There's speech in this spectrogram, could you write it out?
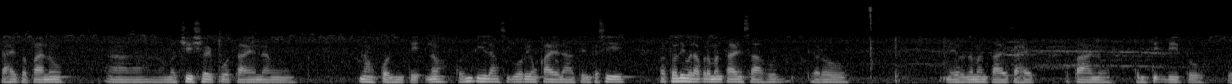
kahit paano uh, mag-share po tayo ng ng konti, no? Konti lang siguro yung kaya natin kasi actually wala pa naman tayong sahod pero meron naman tayo kahit paano konti dito. So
